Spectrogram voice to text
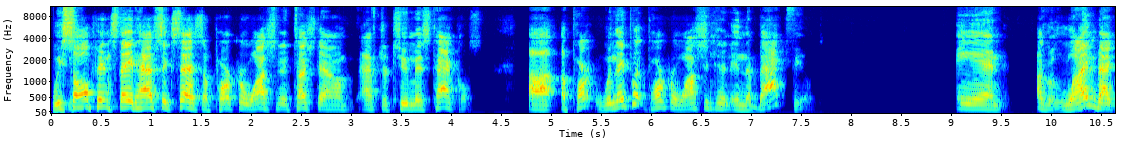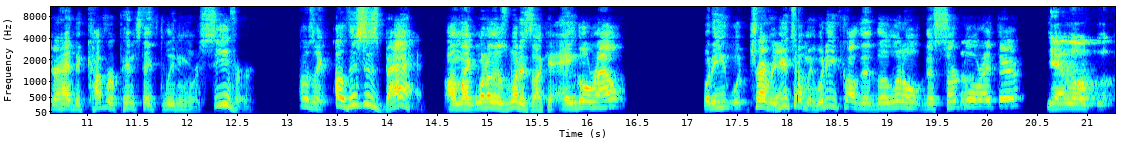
we saw Penn State have success, a Parker Washington touchdown after two missed tackles. Uh, apart when they put Parker Washington in the backfield, and a linebacker had to cover Penn State's leading receiver, I was like, "Oh, this is bad." On like one of those, what is it, like an angle route? What do you, what, Trevor? Yeah. You tell me. What do you call the the little the circle right there? Yeah, a little.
